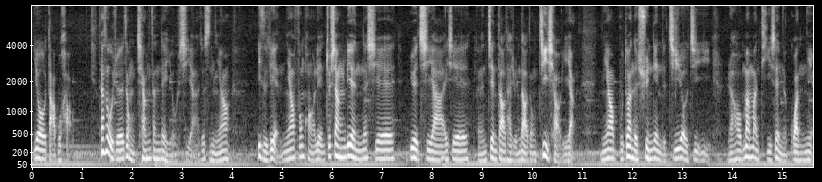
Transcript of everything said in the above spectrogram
又打不好。但是我觉得这种枪战类游戏啊，就是你要一直练，你要疯狂的练，就像练那些乐器啊，一些可能剑道、跆拳道这种技巧一样，你要不断的训练你的肌肉记忆，然后慢慢提升你的观念。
